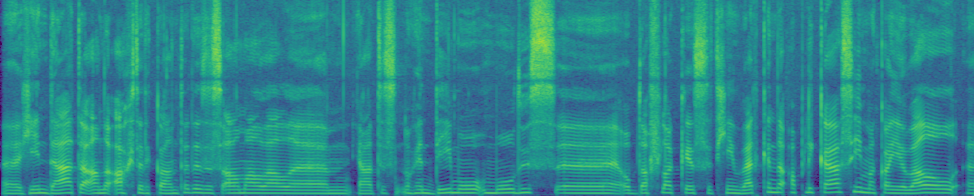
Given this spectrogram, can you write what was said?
uh, geen data aan de achterkant. Hè. Dus het is allemaal wel, uh, ja, het is nog een demo-modus. Uh, op dat vlak is het geen werkende applicatie, maar kan je wel eh,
